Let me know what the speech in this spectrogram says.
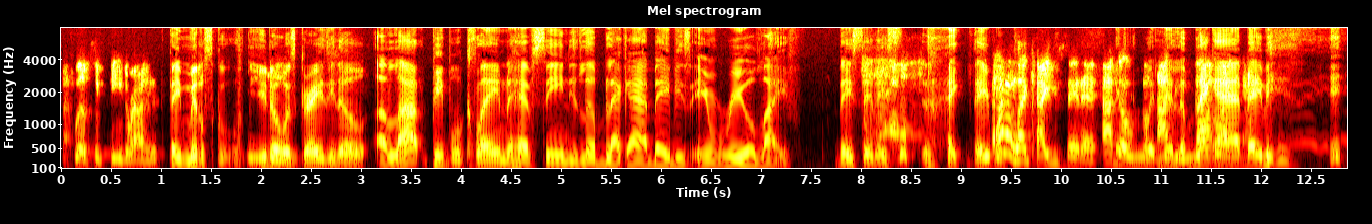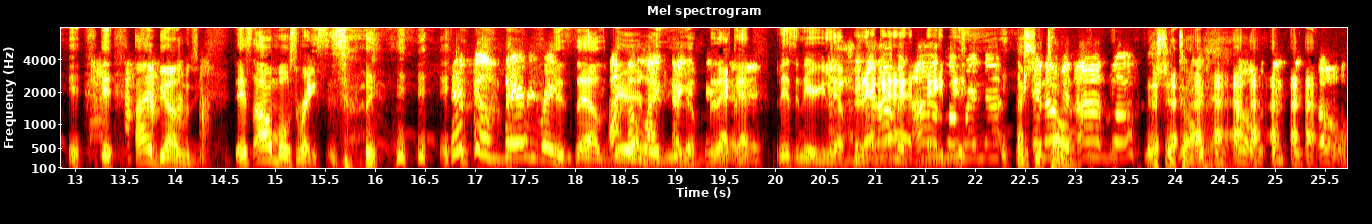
12, 16 around here. They middle school. You know what's mm-hmm. crazy though? A lot of people claim to have seen these little black-eyed babies in real life. They say they like they I don't like how you say that. I don't know. with I the do little black-eyed like babies. I ain't be honest with you. It's almost racist. It feels very racist. It sounds very don't like racist. You you little say that, black eye. Listen here, you little And black I'm in eyed Oslo baby. right now. That's your and I'm in tone. Oslo. That's your tone. It's the tone. It's the tone.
